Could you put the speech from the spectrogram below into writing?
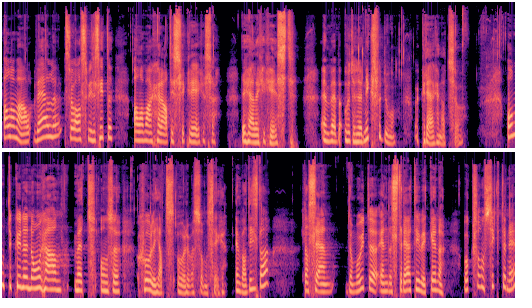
allemaal, wij zoals we zitten, allemaal gratis gekregen, ze, de Heilige Geest. En we moeten er niks voor doen. We krijgen het zo. Om te kunnen omgaan met onze Goliaths, horen we soms zeggen. En wat is dat? Dat zijn de moeite en de strijd die we kennen ook zo'n ziekte, hè.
